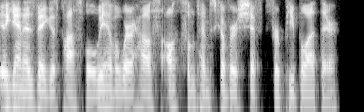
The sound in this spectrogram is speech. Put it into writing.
again as vague as possible we have a warehouse i'll sometimes cover a shift for people out there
